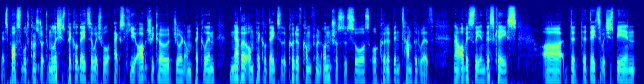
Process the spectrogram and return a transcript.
It's possible to construct malicious pickle data which will execute arbitrary code during unpickling, never unpickle data that could have come from an untrusted source or could have been tampered with. Now obviously in this case, uh, the, the data which is being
